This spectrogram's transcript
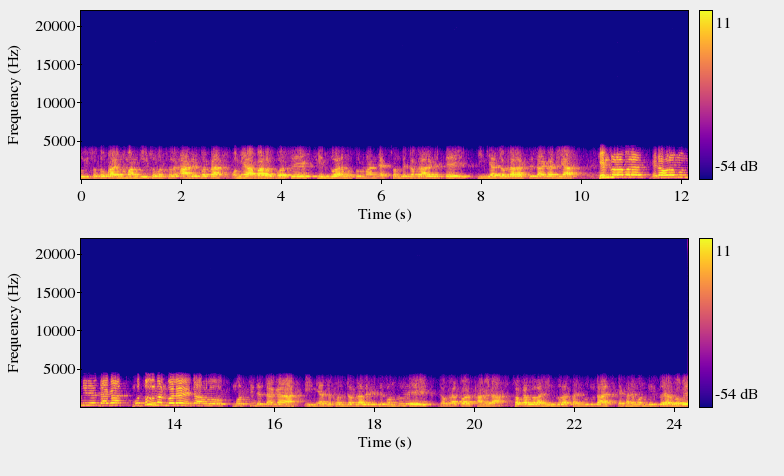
দুইশো তো প্রায় অনুমান দুইশো বছরের আগের কথা। অমিয়া ভারতবর্ষে হিন্দু আর মুসলমান একসঙ্গে ঝগড়া লেগেছে, ইন্ডিয়া ঝগড়া লাগছে জায়গা নিয়া। হিন্দুরা বলে, এটা হলো মন্দিরের জায়গা। মুসলমান বলে, এটা হলো মসজিদের জায়গা। এই নিয়ে যখন ঝগড়া লেগেছে বন্ধুরে ঝগড়া তো আর থামে না। সকালবেলা হিন্দুরা সাইনবোর্ড উঠায়, এখানে মন্দির তৈরি হবে,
